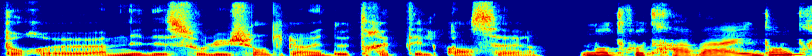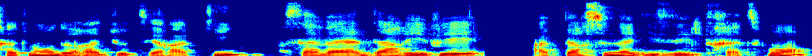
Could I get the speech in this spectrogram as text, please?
pour euh, amener des solutions qui permettent de traiter le cancer? Notre travail dans le traitement de radiothérapie, ça va être d'arriver à personnaliser le traitement,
